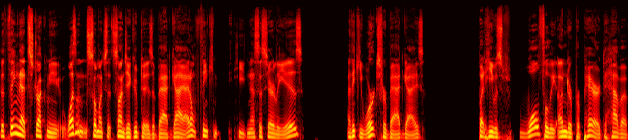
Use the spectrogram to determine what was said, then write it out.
the thing that struck me wasn't so much that Sanjay Gupta is a bad guy. I don't think he necessarily is. I think he works for bad guys. But he was woefully underprepared to have a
